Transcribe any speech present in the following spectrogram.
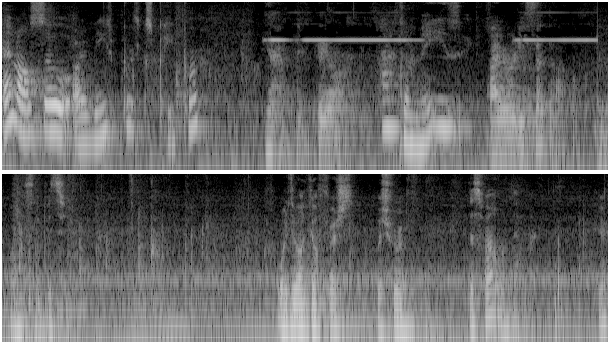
and also, are these bricks paper? Yeah, they, they are. That's amazing. I already said that. One step it's here. Where do you want to go first? Which room? This one or that one? Here?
